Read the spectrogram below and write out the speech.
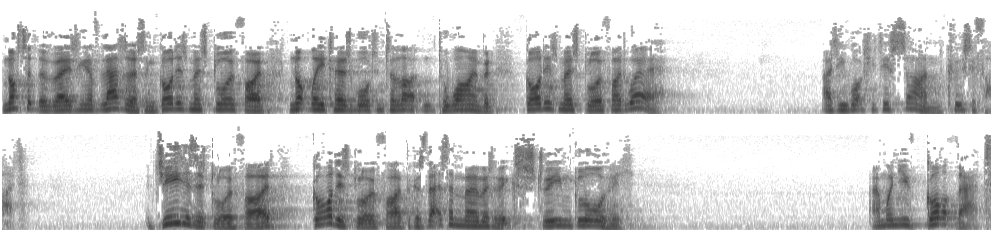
not at the raising of Lazarus, and God is most glorified not where he turns water into, wine, but God is most glorified where? As he watches his son crucified. Jesus is glorified, God is glorified because that's a moment of extreme glory. And when you've got that,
